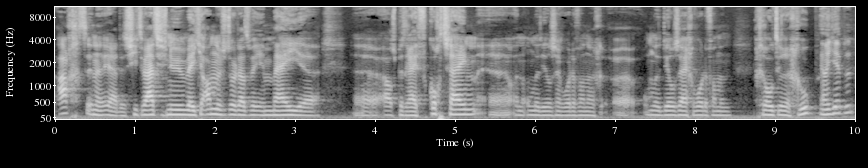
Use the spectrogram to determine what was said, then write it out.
acht. En ja, de situatie is nu een beetje anders doordat we in mei uh, als bedrijf verkocht zijn. Uh, een onderdeel zijn, worden van een, uh, onderdeel zijn geworden van een grotere groep. Ja, want je hebt het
